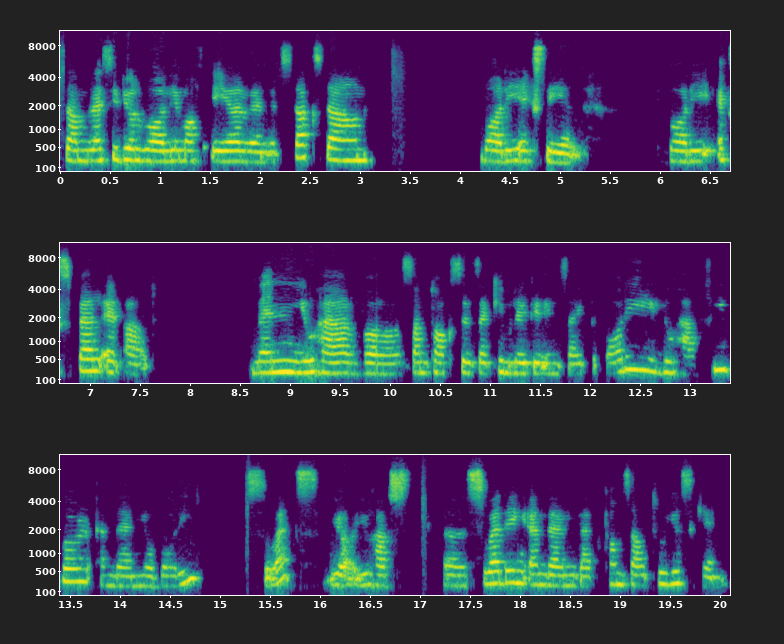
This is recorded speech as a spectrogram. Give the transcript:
Some residual volume of air when it sucks down, body exhaled body, expel it out. When you have uh, some toxins accumulated inside the body, you have fever, and then your body sweats. You, you have uh, sweating, and then that comes out through your skin.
